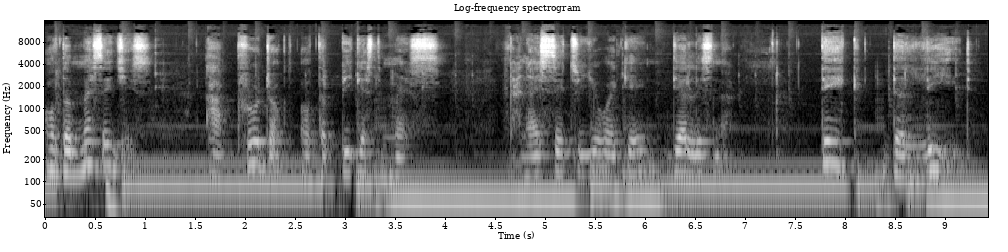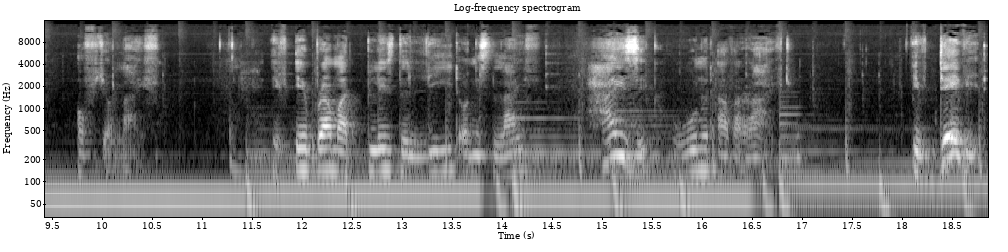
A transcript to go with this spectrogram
of the messages are product of the biggest mess. Can I say to you again, dear listener, take the lead of your life. If Abraham had placed the lead on his life, Isaac wouldn't have arrived. If David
